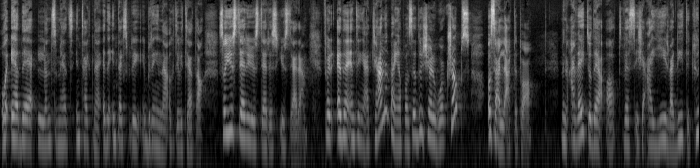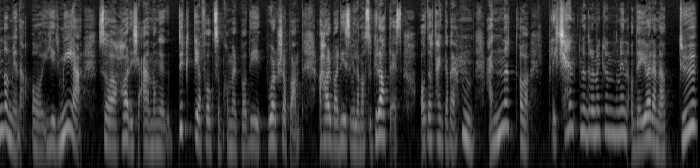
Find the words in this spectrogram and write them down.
og er det lønnsomhetsinntektene, er det inntektsbringende aktiviteter? Så justere, justere, justere. For er det en ting jeg tjener penger på, så er det å kjøre workshops og selge etterpå. Men jeg vet jo det at hvis ikke jeg gir verdi til kundene mine, og gir mye, så har ikke jeg mange dyktige folk som kommer på de workshopene. Jeg har bare de som vil ha masse gratis. Og da tenkte jeg bare hm, jeg er nødt til å bli kjent med drømmekunden min, og det gjør jeg med at du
